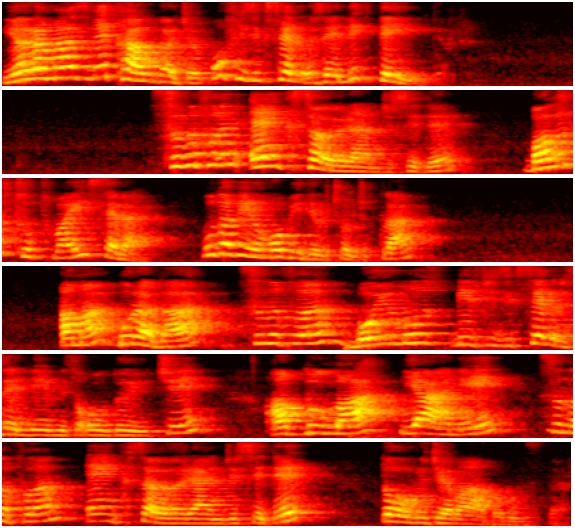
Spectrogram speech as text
Yaramaz ve kavgacı bu fiziksel özellik değildir. Sınıfın en kısa öğrencisidir. Balık tutmayı sever. Bu da bir hobidir çocuklar. Ama burada sınıfın boyumuz bir fiziksel özelliğimiz olduğu için Abdullah yani sınıfın en kısa öğrencisidir. Doğru cevabımızdır.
